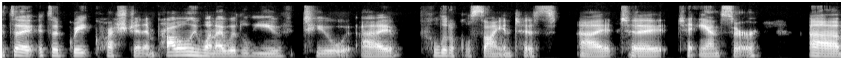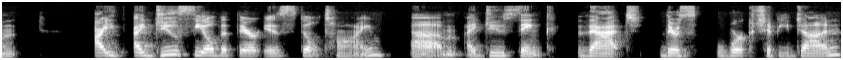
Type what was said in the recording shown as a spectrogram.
It's a it's a great question and probably one I would leave to a political scientists uh, to to answer. Um, I I do feel that there is still time. Um, I do think that there's work to be done,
